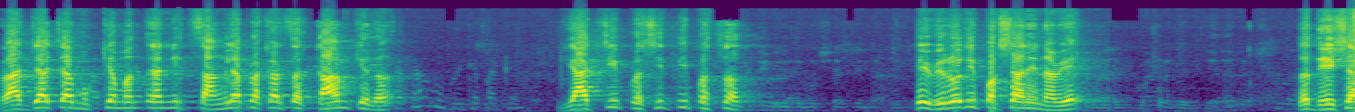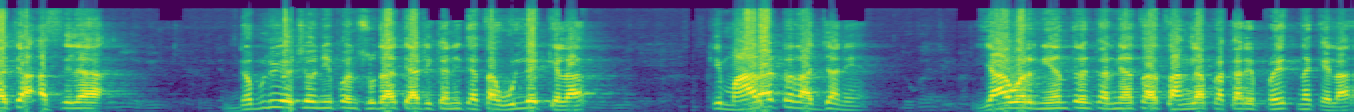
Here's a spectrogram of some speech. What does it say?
राज्याच्या मुख्यमंत्र्यांनी चांगल्या प्रकारचं काम केलं याची प्रसिद्धी पत्रक हे विरोधी पक्षाने नव्हे तर देशाच्या असलेल्या डब्ल्यू एच ओनी पण सुद्धा त्या ठिकाणी त्याचा उल्लेख केला की महाराष्ट्र राज्याने यावर नियंत्रण करण्याचा चांगल्या प्रकारे प्रयत्न केला.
